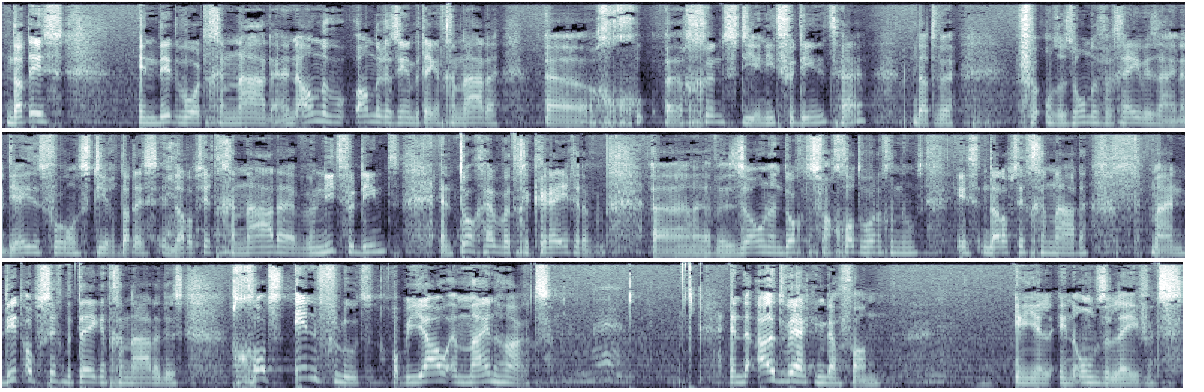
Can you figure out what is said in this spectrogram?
Dat is in dit woord genade. Een andere, andere zin betekent genade uh, gunst die je niet verdient. Hè? Dat we onze zonden vergeven zijn. Dat Jezus voor ons stierf. Dat is in dat opzicht genade. Hebben we niet verdiend. En toch hebben we het gekregen. Dat, uh, dat we zonen en dochters van God worden genoemd. Is in dat opzicht genade. Maar in dit opzicht betekent genade dus Gods invloed op jou en mijn hart. En de uitwerking daarvan in, je, in onze levens.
